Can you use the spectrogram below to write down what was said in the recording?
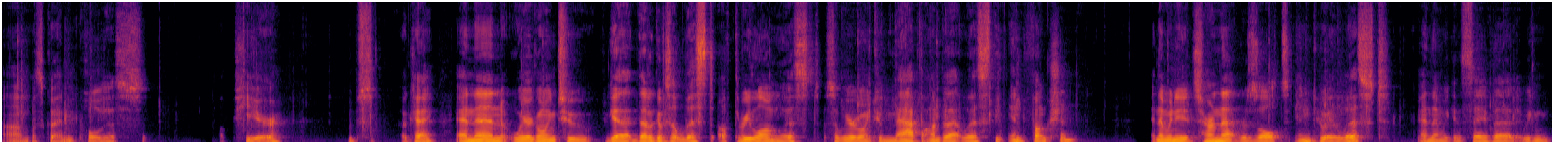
Um, let's go ahead and pull this up here. Oops. Okay, and then we're going to get, that'll give us a list, a three long list. So we are going to map onto that list the int function. And then we need to turn that result into a list. And then we can save that. We can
